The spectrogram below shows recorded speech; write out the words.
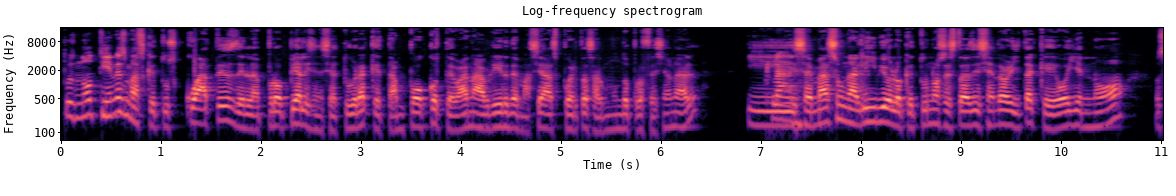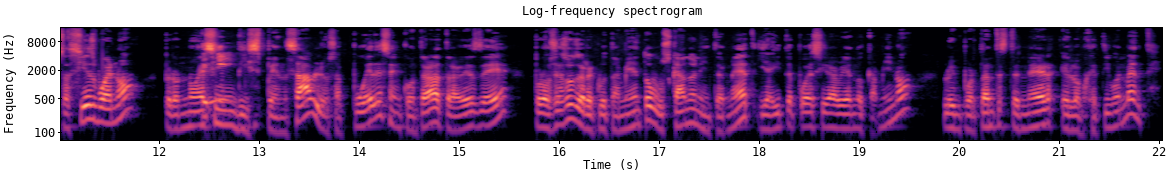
pues no tienes más que tus cuates de la propia licenciatura que tampoco te van a abrir demasiadas puertas al mundo profesional. Y se me hace un alivio lo que tú nos estás diciendo ahorita, que oye, no, o sea, sí es bueno, pero no es indispensable, o sea, puedes encontrar a través de procesos de reclutamiento buscando en Internet y ahí te puedes ir abriendo camino. Lo importante es tener el objetivo en mente.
